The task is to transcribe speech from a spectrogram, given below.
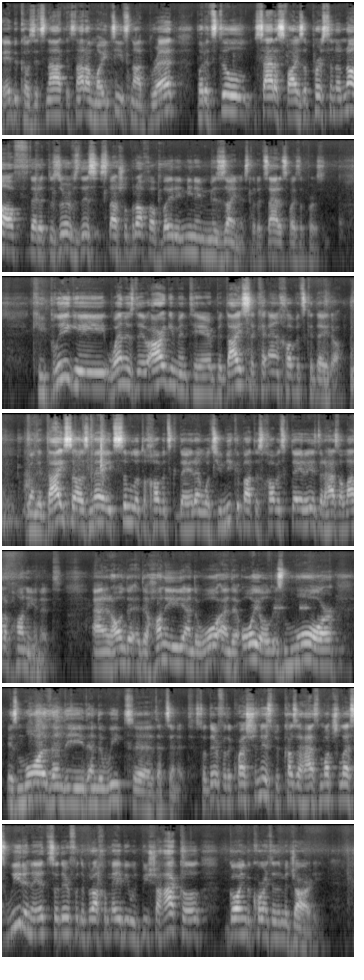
Okay, because it's not it's not a mighty, it's not bread, but it still satisfies a person enough that it deserves this special bracha of bayre minim that it satisfies a person. Kipligi, when is the argument here? Bedaisa ke'en chavetz kedeira when the daisa is made similar to chavetz k'deira, and what's unique about this chavetz k'deira is that it has a lot of honey in it, and it, the, the, honey and the and the oil is more is more than the than the wheat uh, that's in it. So therefore, the question is because it has much less wheat in it, so therefore the bracha maybe would be shahakal going according to the majority.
